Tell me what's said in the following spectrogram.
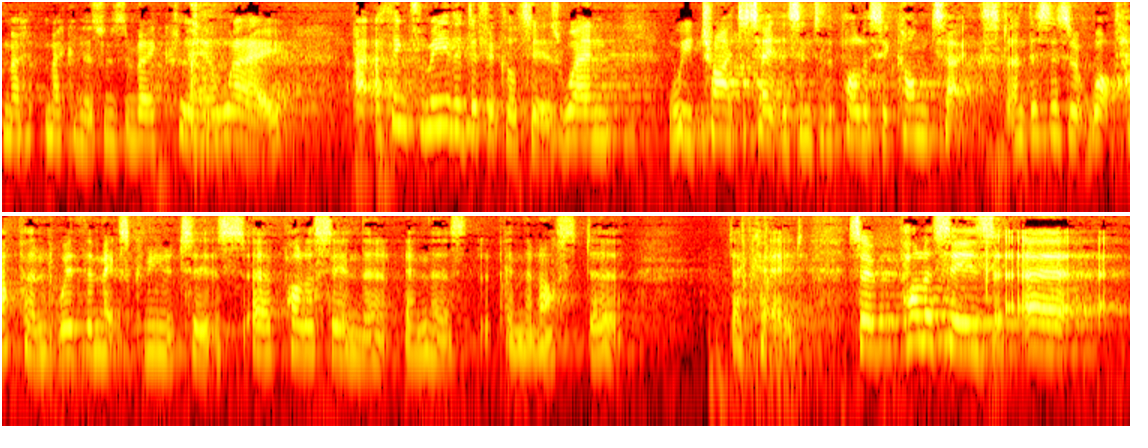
me- mechanisms in a very clear way. I, think for me the difficulty is when we try to take this into the policy context, and this is what happened with the mixed communities uh, policy in the, in the, in the last uh, decade. So policies uh,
